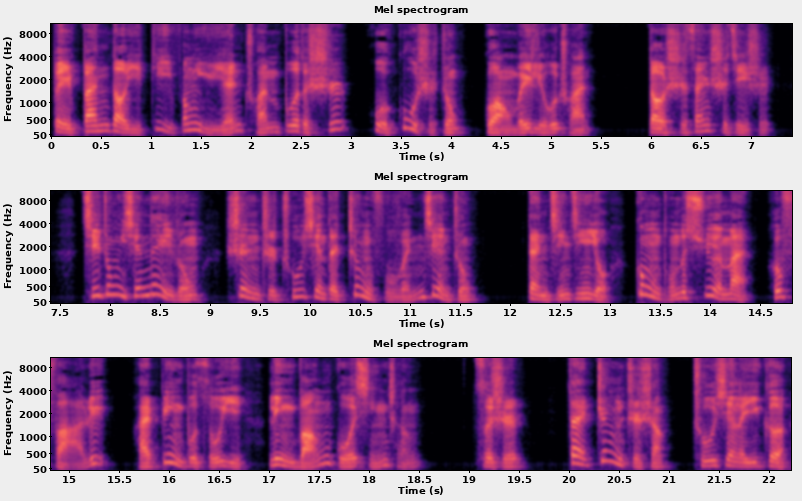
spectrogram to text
被搬到以地方语言传播的诗或故事中广为流传。到十三世纪时，其中一些内容甚至出现在政府文件中。但仅仅有共同的血脉和法律，还并不足以令王国形成。此时，在政治上出现了一个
